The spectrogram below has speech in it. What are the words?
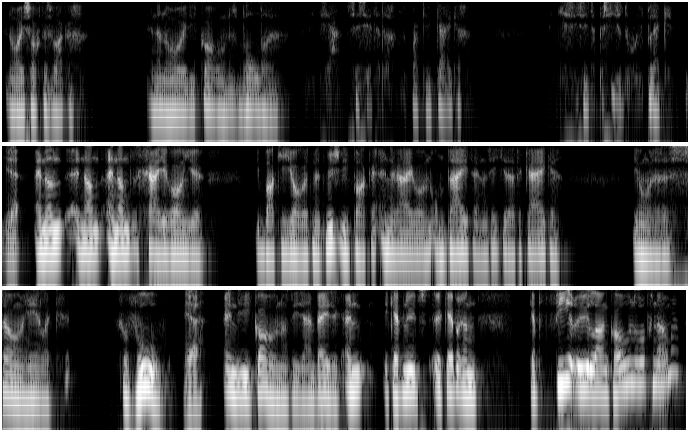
En dan word je 's ochtends wakker. En dan hoor je die coronas bolderen. En je, ja, ze zitten er. Dan pak je de kijker. Je, ze zitten precies op de goede plek. Ja. En dan, en dan, en dan ga je gewoon je, je bakje yoghurt met muesli pakken. En dan ga je gewoon ontbijten. En dan zit je daar te kijken. Jongen, dat is zo'n heerlijk gevoel. Ja. En die coroners die zijn bezig. En ik heb nu, ik heb er een, ik heb vier uur lang coroner opgenomen.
